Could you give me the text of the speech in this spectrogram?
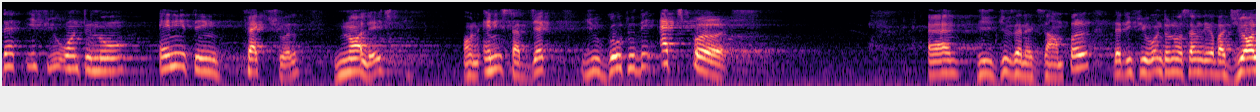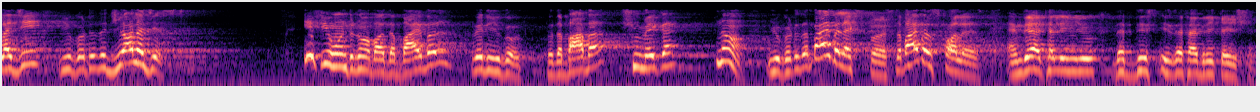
that if you want to know anything factual, knowledge on any subject, you go to the experts. And he gives an example that if you want to know something about geology, you go to the geologist. If you want to know about the Bible, where do you go? To the barber, shoemaker? No, you go to the Bible experts, the Bible scholars, and they are telling you that this is a fabrication.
